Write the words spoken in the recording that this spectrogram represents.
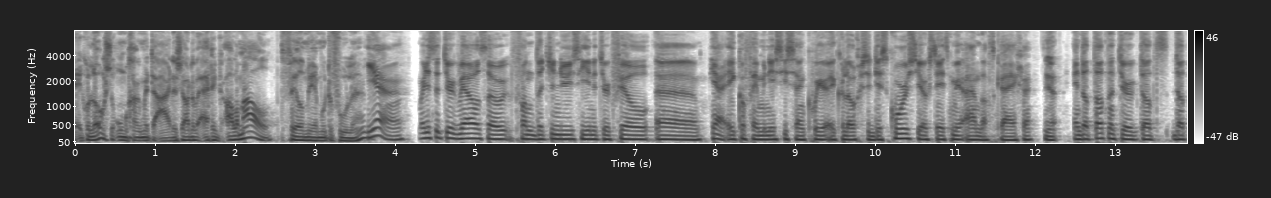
ecologische omgang met de aarde zouden we eigenlijk allemaal veel meer moeten voelen. hè? Ja, maar het is natuurlijk wel zo van dat je nu zie je natuurlijk veel eh, ja, ecofeministische en queer ecologische discours die ook steeds meer aandacht krijgen. Ja. En dat dat natuurlijk, dat, dat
